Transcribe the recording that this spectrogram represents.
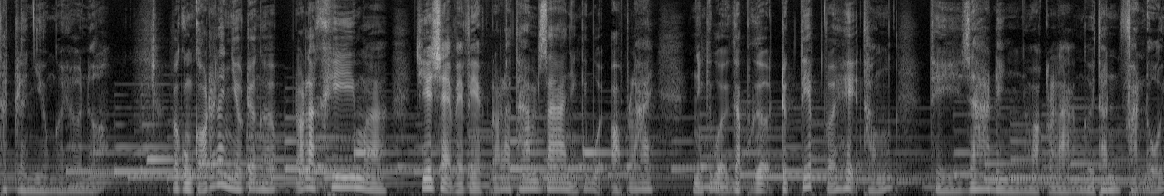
thật là nhiều người hơn nữa và cũng có rất là nhiều trường hợp, đó là khi mà chia sẻ về việc đó là tham gia những cái buổi offline, những cái buổi gặp gỡ trực tiếp với hệ thống thì gia đình hoặc là người thân phản đối.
